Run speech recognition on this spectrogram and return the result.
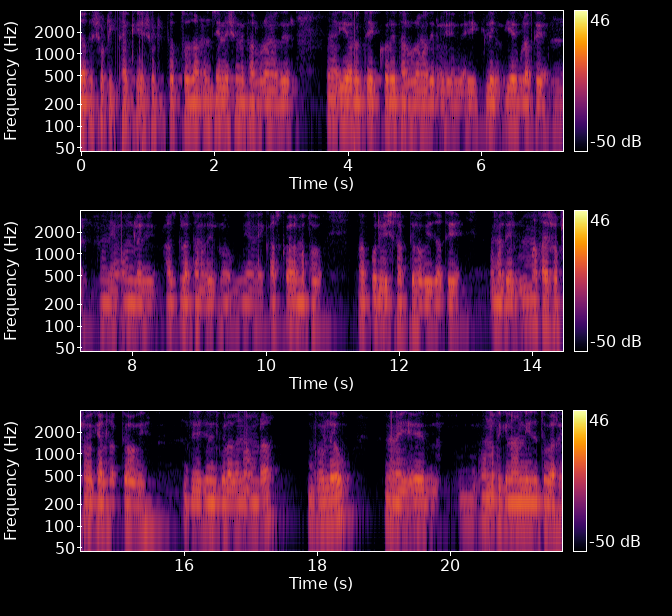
যাতে সঠিক থাকে, সঠিক তথ্য জেনে শুনে তারপর আমাদের ইয়ারও চেক করে তারপর আমাদের এই ক্লিন ইয়েগুলাতে মানে অনলাইনে কাজগুলাতে আমাদের মানে কাজ করার মতো পরিবেশ রাখতে হবে যাতে আমাদের মাথায় সবসময় খেয়াল রাখতে হবে যে জিনিসগুলো যেন আমরা ভুলেও মানে অন্যদিকে না নিয়ে যেতে পারে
